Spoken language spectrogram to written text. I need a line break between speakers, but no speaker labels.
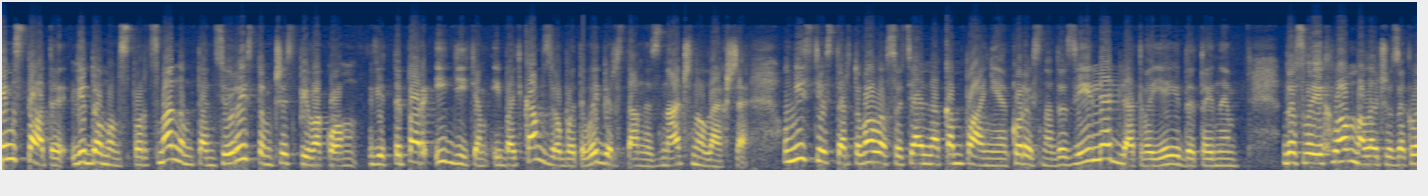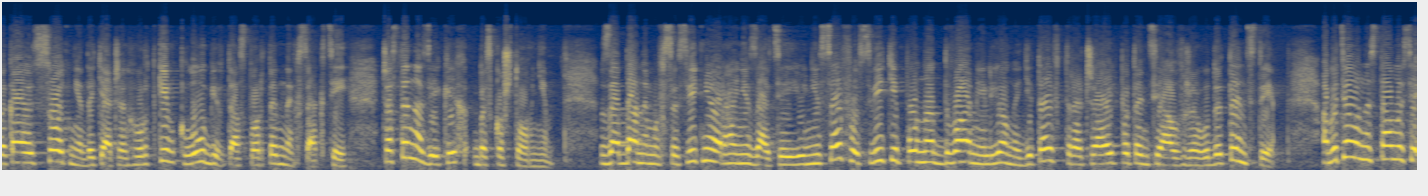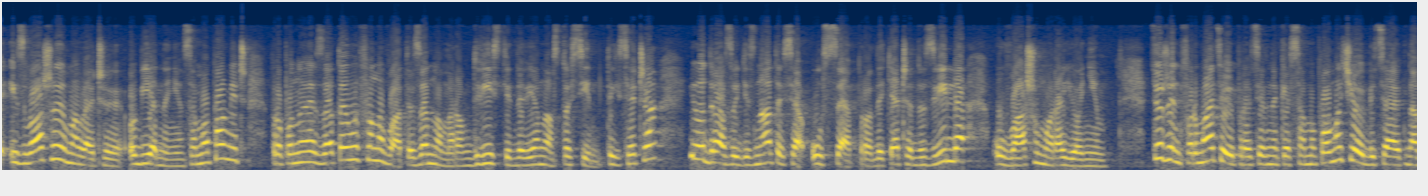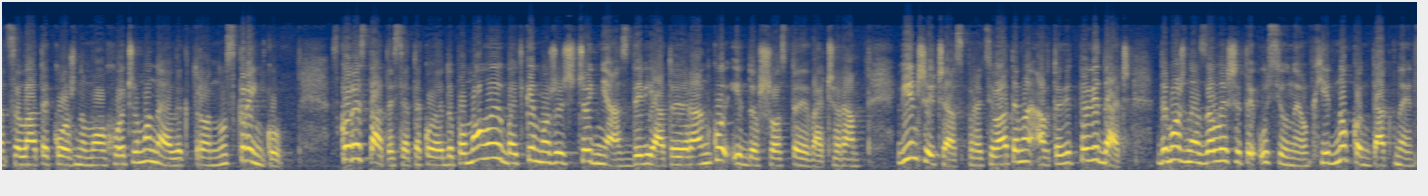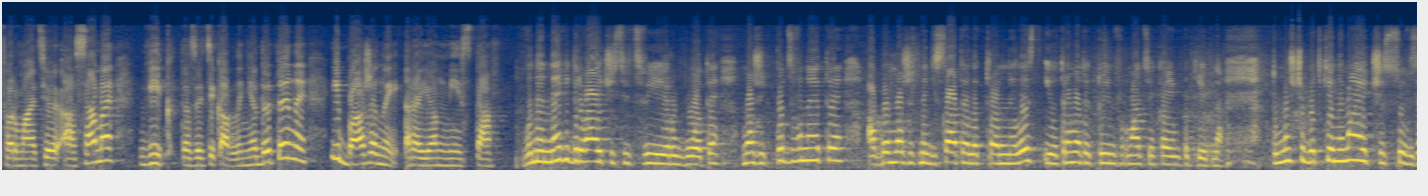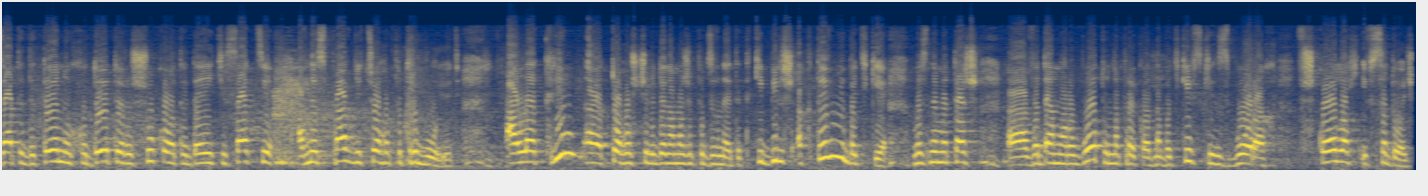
Ким стати відомим спортсменом, танцюристом чи співаком? Відтепер і дітям, і батькам зробити вибір стане значно легше. У місті стартувала соціальна кампанія Корисна дозвілля для твоєї дитини. До своїх лав малечу закликають сотні дитячих гуртків, клубів та спортивних секцій, частина з яких безкоштовні. За даними Всесвітньої організації ЮНІСЕФ, у світі понад 2 мільйони дітей втрачають потенціал вже у дитинстві. Аби цього не сталося і з вашою малечою, об'єднання «Самопоміч» пропонує зателефонувати за номером 297 тисяча і одразу дізнатися усе про дитяче дозвілля у вашому районі. Цю ж інформацію працівники «Самопомочі» обіцяють надсилати кожному охочому на електронну скриньку. Скористатися такою допомогою батьки можуть щодня з 9 ранку і до 6 вечора. В інший час працюватиме автовідповідач, де можна залишити усю необхідну контактну інформацію, а саме вік та зацікавлення дитини і бажаний район міста.
Вони, не відриваючись від своєї роботи, можуть подзвонити або можуть надіслати електронний лист і отримати ту інформацію, яка їм потрібна. Тому що батьки не мають часу взяти дитину, ходити, розшукувати деякі секції, а вони справді цього потребують. Але крім е, того, що людина може подзвонити, такі більш активні батьки, ми з ними теж е, ведемо роботу, наприклад, на батьківських зборах в школах і в садочках.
